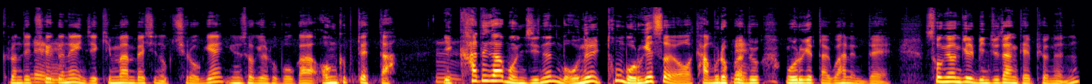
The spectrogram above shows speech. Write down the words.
그런데 네네. 최근에 이제 김만배 씨 녹취록에 윤석열 후보가 언급됐다. 이 음. 카드가 뭔지는 뭐 오늘 통 모르겠어요. 다 물어봐도 네. 모르겠다고 하는데 송영길 민주당 대표는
